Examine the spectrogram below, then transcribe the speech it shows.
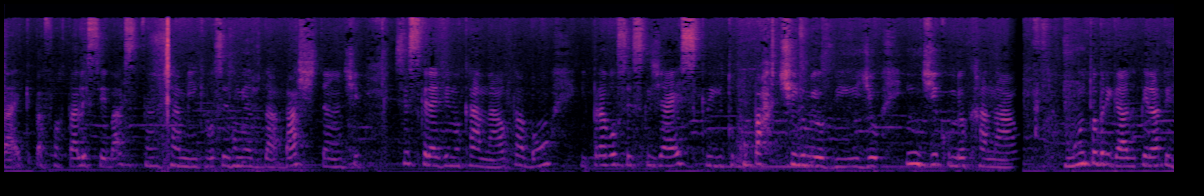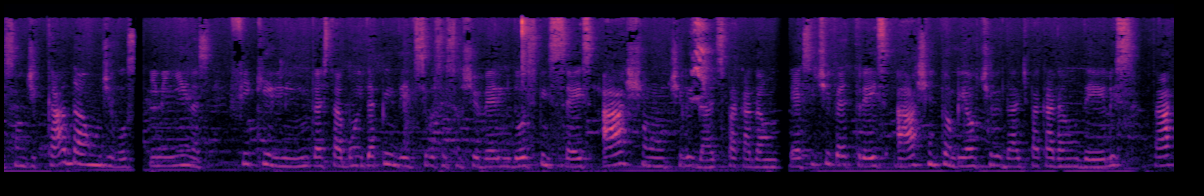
like para fortalecer bastante a mim, que vocês vão me ajudar bastante. Se inscreve no canal, tá bom? E para vocês que já é inscrito, compartilhe o meu vídeo, indica o meu canal. Muito obrigado pela atenção de cada um de vocês. E meninas, fiquem lindas, tá bom? Independente se vocês só tiverem dois pincéis, acham utilidades para cada um. É, se tiver três, achem também a utilidade para cada um deles, tá?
